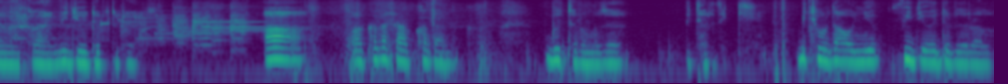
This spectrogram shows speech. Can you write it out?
Alacağız arkadaşlar. Videoyu durduruyoruz. Aa arkadaşlar kazandık. Bu turumuzu bitirdik. Bir tur daha oynayıp videoyu durduralım.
